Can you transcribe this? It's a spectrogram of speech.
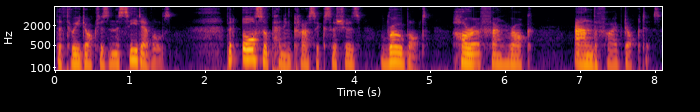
The Three Doctors and the Sea Devils, but also penning classics such as Robot, Horror of Fang Rock, and The Five Doctors.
